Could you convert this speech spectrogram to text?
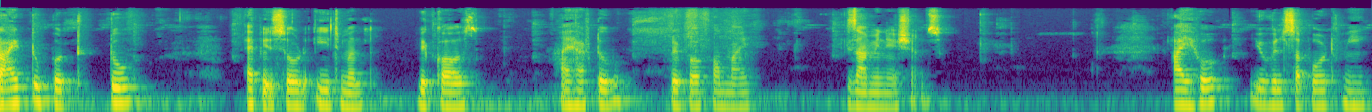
try to put two episode each month because i have to prepare for my examinations. I hope you will support me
